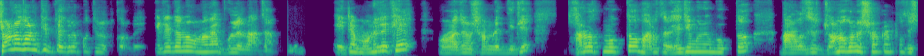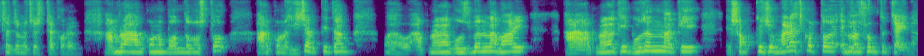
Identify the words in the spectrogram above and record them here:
জনগণ কিন্তু এগুলো প্রতিরোধ করবে। এটা যেন ওনারা ভুলে না যান। এটা মনে রেখে ওনারা যেন সামনের দিকে ভারত মুক্ত ভারতের হেজিমনি মুক্ত বাংলাদেশের জনগণের সরকার প্রতিষ্ঠার জন্য চেষ্টা করেন। আমরা আর কোনো বন্দোবস্ত, আর কোনো হিসাব কিতাব আপনারা বুঝবেন না ভাই, আর আপনারা কি বুঝেন নাকি সবকিছু ম্যানেজ করতে এগুলো শুনতে চাই না।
